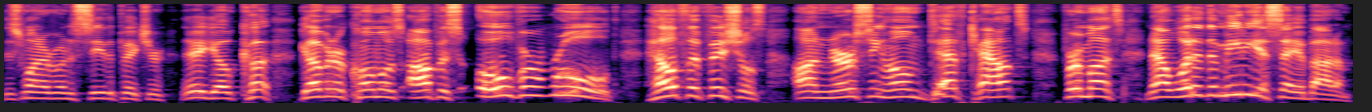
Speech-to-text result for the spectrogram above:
Just want everyone to see the picture. There you go. Co- Governor Cuomo's office overruled health officials on nursing home death counts for months. Now, what did the media say about him?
